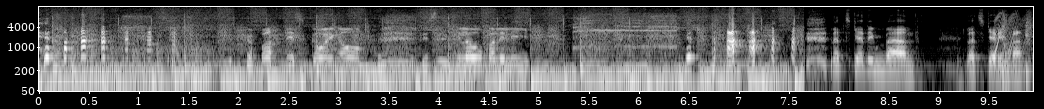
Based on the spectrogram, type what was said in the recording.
What is going on? This is global elite. Let's get him banned. Let's get him banned.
